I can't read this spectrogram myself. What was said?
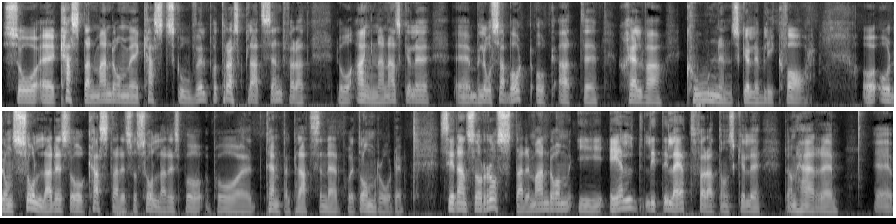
så eh, kastade man dem med kastskovel på tröskplatsen för att då agnarna skulle eh, blåsa bort och att själva kornen skulle bli kvar. Och, och de sållades och kastades och sållades på, på tempelplatsen där på ett område. Sedan så rostade man dem i eld lite lätt för att de skulle, de här eh,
